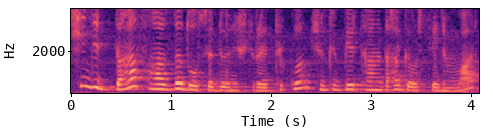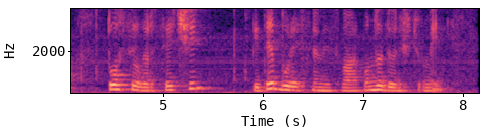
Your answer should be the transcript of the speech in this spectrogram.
Şimdi daha fazla dosya dönüştüre tıklıyorum. Çünkü bir tane daha görselim var. Dosyaları seçin. Bir de bu resmimiz var. Bunu da dönüştürmeliyiz.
